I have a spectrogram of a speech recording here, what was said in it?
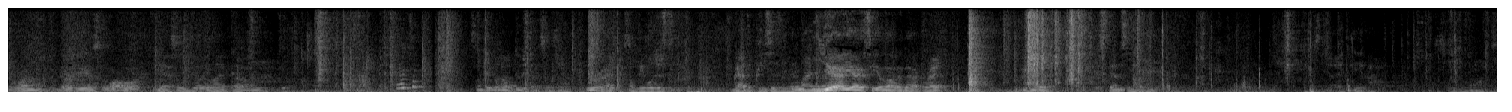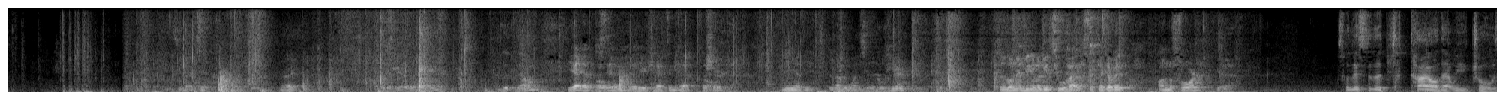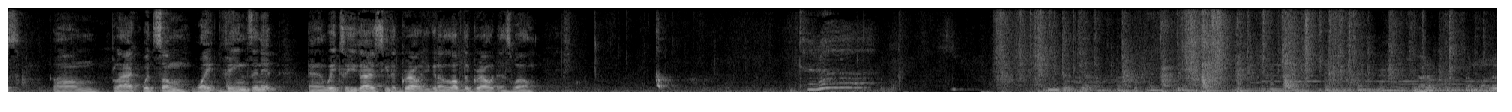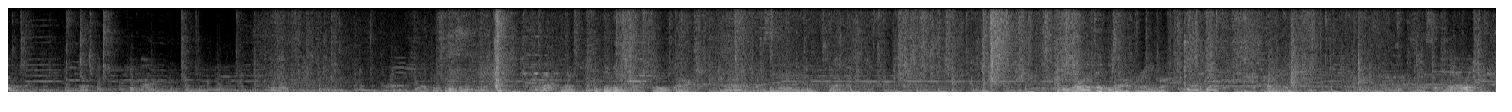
You want directly against the wall or? Yeah, so we do it like um. Some people don't do stencils. You're Right. right. Some people just grab the pieces and then line it up. Yeah, yeah, I see a lot of that. Right. If we can get stencils done. That's the idea. That's what we want. So that's it. Right. Put one down? Yeah, yeah, the same one that you're connecting it, yeah, for oh, sure. And then you have the, another one's gonna go here. So it's only gonna be too high. So think of it on the floor. Yeah. So this is the tile that we chose. Um, black with some white veins in it. And wait till you guys see the grout. You're gonna love the grout as well. Yeah. Okay, there we go. There we go. Alright, that's it. Yep. I think they want to take these off already, but. Alright. So that's it. There we Yeah.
